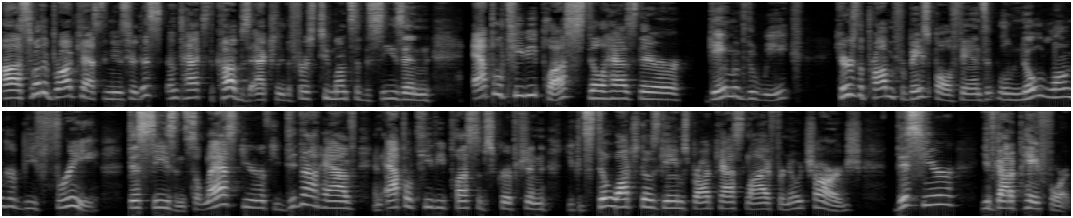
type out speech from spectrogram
Uh, some other broadcasting news here. This impacts the Cubs, actually, the first two months of the season. Apple TV Plus still has their game of the week. Here's the problem for baseball fans it will no longer be free this season. So, last year, if you did not have an Apple TV Plus subscription, you could still watch those games broadcast live for no charge. This year, you've got to pay for it.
